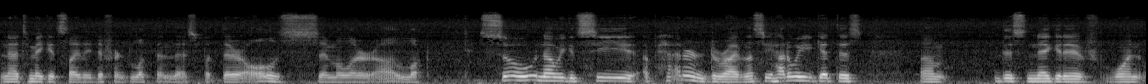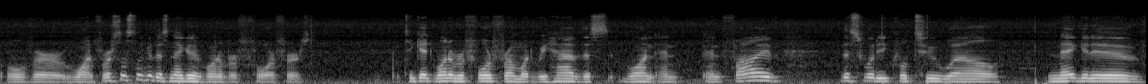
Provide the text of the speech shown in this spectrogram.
now to make it slightly different look than this, but they're all similar uh, look. So now we can see a pattern derived. Let's see how do we get this um, this negative 1 over 1. First let's look at this negative 1 over 4 first. To get 1 over 4 from what we have, this 1 and, and 5, this would equal to, well, negative,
